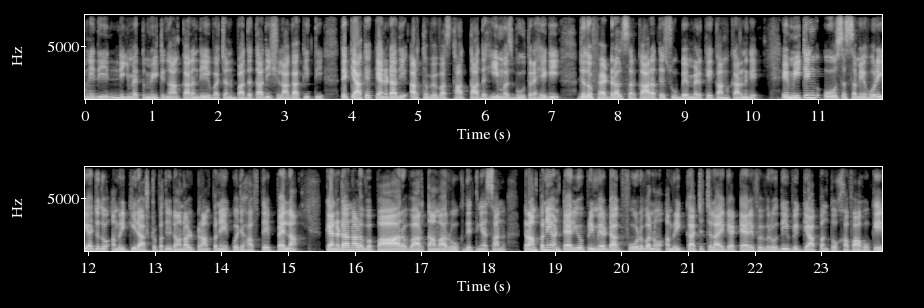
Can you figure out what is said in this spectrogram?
ਦੀ ਨਿਯਮਿਤ ਮੀਟਿੰਗਾਂ ਕਰਨ ਦੀ ਵਚਨਬੱਧਤਾ ਦੀ ਸ਼ਲਾਘਾ ਕੀਤੀ ਤੇ ਕਿਹਾ ਕਿ ਕੈਨੇਡਾ ਦੀ ਅਰਥ ਵਿਵਸਥਾ ਤਦ ਹੀ ਮਜ਼ਬੂਤ ਰਹੇਗੀ ਜਦੋਂ ਫੈਡਰਲ ਸਰਕਾਰ ਅਤੇ ਸੂਬੇ ਮਿਲ ਕੇ ਕੰਮ ਕਰਨਗੇ। ਇਹ ਮੀਟਿੰਗ ਉਸ ਸਮੇਂ ਹੋ ਰਹੀ ਹੈ ਜਦੋਂ ਅਮਰੀਕੀ ਰਾਸ਼ਟਰਪਤੀ ਡੋਨਲਡ ਟਰੰਪ ਨੇ ਕੁਝ ਹਫ਼ਤੇ ਪਹਿਲਾਂ ਕੈਨੇਡਾ ਨਾਲ ਵਪਾਰ ਵਾਰਤਾਵਾਂ ਰੋਕ ਦਿੱਤੀਆਂ ਸਨ। ਟਰੰਪ ਨੇ ਅੰਟੈਰੀਓ ਪ੍ਰੀਮੀਅਰ ਡਗ ਫੋਰਡ ਵੱਲੋਂ ਅਮਰੀਕਾ 'ਚ ਚਲਾਏ ਗਏ ਟੈਰਿਫ ਵਿਰੋਧੀ ਵਿਗਿਆਪਨ ਤੋਂ ਖਫਾ ਹੋ ਕੇ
